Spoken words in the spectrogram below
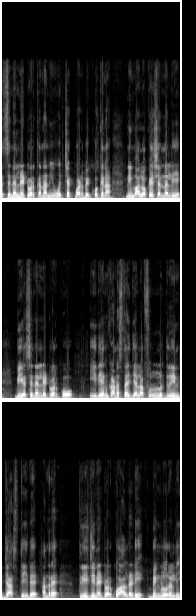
ಎಸ್ ಎನ್ ಎಲ್ ನೆಟ್ವರ್ಕನ್ನು ನೀವು ಚೆಕ್ ಮಾಡಬೇಕು. ಓಕೆನಾ ನಿಮ್ಮ ಲೊಕೇಶನ್ನಲ್ಲಿ B S N L network ಇದೇನು ಕಾಣಿಸ್ತಾ ಇದೆಯಲ್ಲ? ಫುಲ್ ಗ್ರೀನ್ ಜಾಸ್ತಿ ಇದೆ. ಅಂದರೆ ತ್ರೀ ಜಿ ನೆಟ್ವರ್ಕು ಆಲ್ರೆಡಿ ಬೆಂಗಳೂರಲ್ಲಿ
